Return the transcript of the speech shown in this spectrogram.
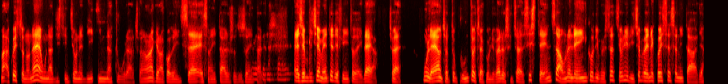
Ma questo non è una distinzione di in natura, cioè non è che una cosa in sé è sanitario o sociosanitario, è semplicemente definito da idea. Cioè, un LEA a un certo punto, cioè con un livello essenziale di assistenza, ha un elenco di prestazioni e dice, bene, questa è sanitaria.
